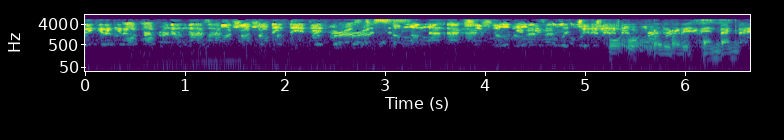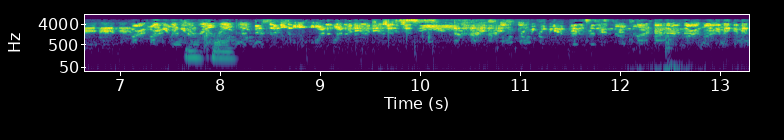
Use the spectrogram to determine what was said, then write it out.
Gonna get an offer from that last on something they did for us to someone that actually will give us a legitimate What, what, what is Ben Ben? Okay. Just to see the highest offer we can. But it's no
